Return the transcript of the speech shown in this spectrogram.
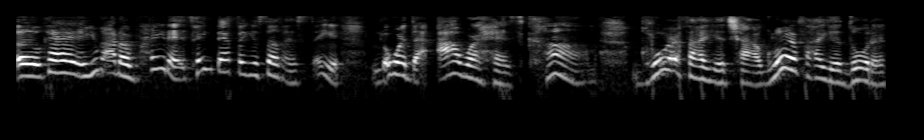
Okay? And you got to pray that. Take that for yourself and say it. Lord, the hour has come. Glorify your child. Glorify your daughter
